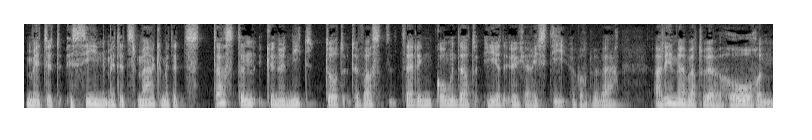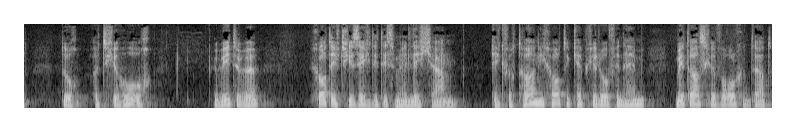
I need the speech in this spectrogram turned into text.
Met het zien, met het smaken, met het tasten kunnen niet tot de vaststelling komen dat hier de Eucharistie wordt bewaard. Alleen maar wat we horen, door het gehoor, weten we God heeft gezegd, dit is mijn lichaam. Ik vertrouw in God, ik heb geloof in hem, met als gevolg dat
